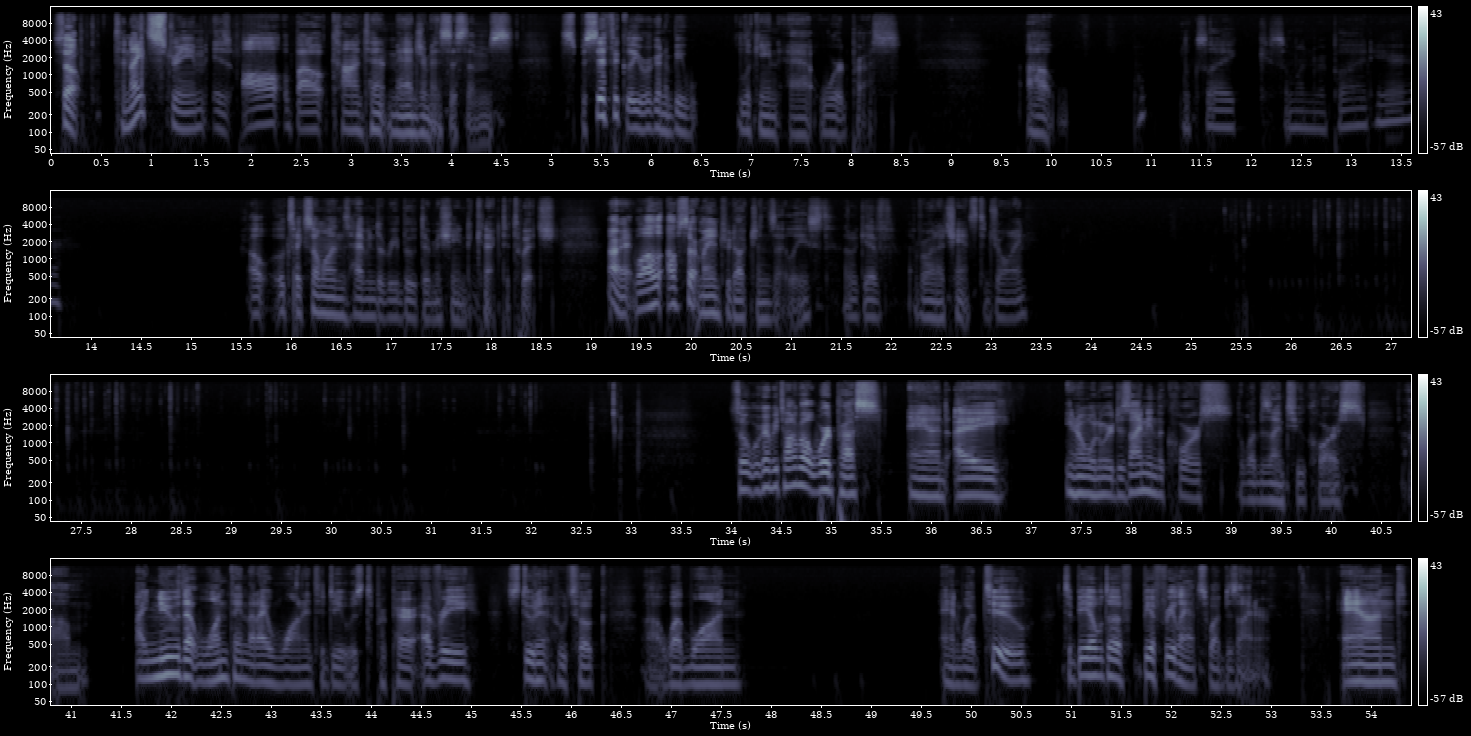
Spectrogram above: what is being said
So, tonight's stream is all about content management systems. Specifically, we're going to be looking at WordPress. Uh, looks like someone replied here. Oh, looks like someone's having to reboot their machine to connect to Twitch. All right, well, I'll, start my introductions at least. That'll give everyone a chance to join. So we're going to be talking about WordPress, and I, you know, when we were designing the course, the Web Design 2 course, um, I knew that one thing that I wanted to do was to prepare every student who took uh, Web 1 and Web 2 to be able to be a freelance web designer. And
